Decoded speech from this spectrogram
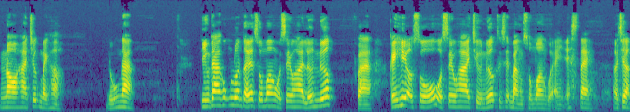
no hai trước mạch hở. Đúng không nào? Thì chúng ta cũng luôn thấy là số mol của CO2 lớn nước và cái hiệu số của CO2 trừ nước thì sẽ bằng số mol của anh este. Được chưa?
